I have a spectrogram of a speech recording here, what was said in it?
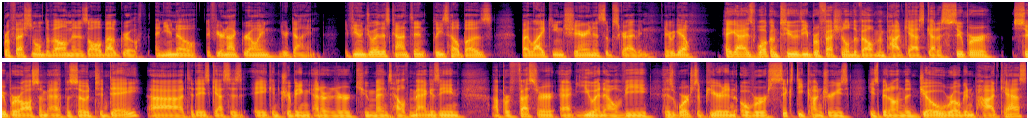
professional development is all about growth. And you know, if you're not growing, you're dying. If you enjoy this content, please help us by liking, sharing, and subscribing. Here we go. Hey guys, welcome to the Professional Development Podcast. Got a super super awesome episode today. Uh, today's guest is a contributing editor to Men's Health magazine, a professor at UNLV. His works appeared in over 60 countries. He's been on the Joe Rogan podcast.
